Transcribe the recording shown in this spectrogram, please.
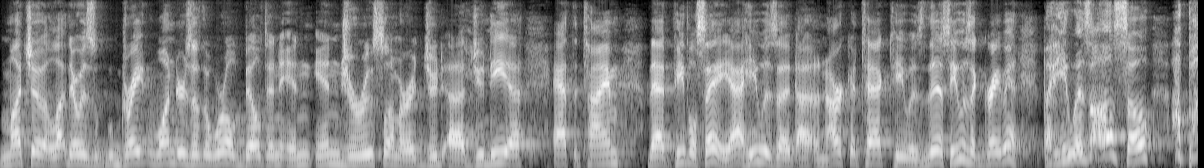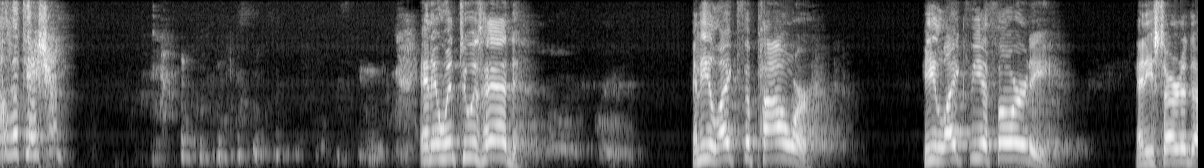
Much of, there was great wonders of the world built in, in, in Jerusalem or uh, Judea at the time that people say, yeah, he was a, an architect, he was this, he was a great man, but he was also a politician. and it went to his head. And he liked the power. He liked the authority. And he started to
